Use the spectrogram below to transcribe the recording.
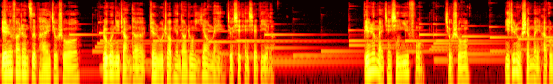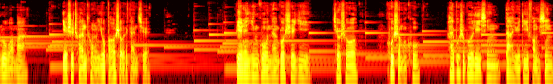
别人发张自拍就说：“如果你长得真如照片当中一样美，就谢天谢地了。”别人买件新衣服就说：“你这种审美还不如我妈，也是传统又保守的感觉。”别人因故难过失意就说。哭什么哭？还不是玻璃心大于提防心，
